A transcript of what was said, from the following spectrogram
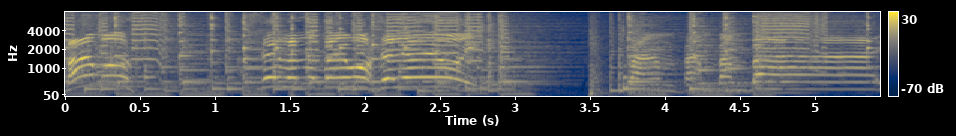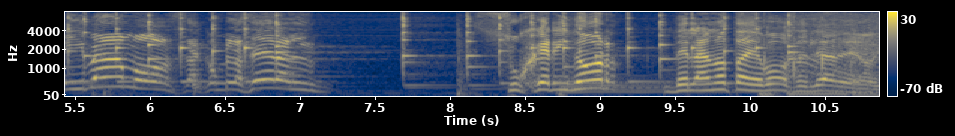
¡Vamos! ¡Se lo tenemos el día de hoy! ¡Pam, pam, pam, pam! Y vamos a complacer al Sugeridor de la nota de voz el día de hoy.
